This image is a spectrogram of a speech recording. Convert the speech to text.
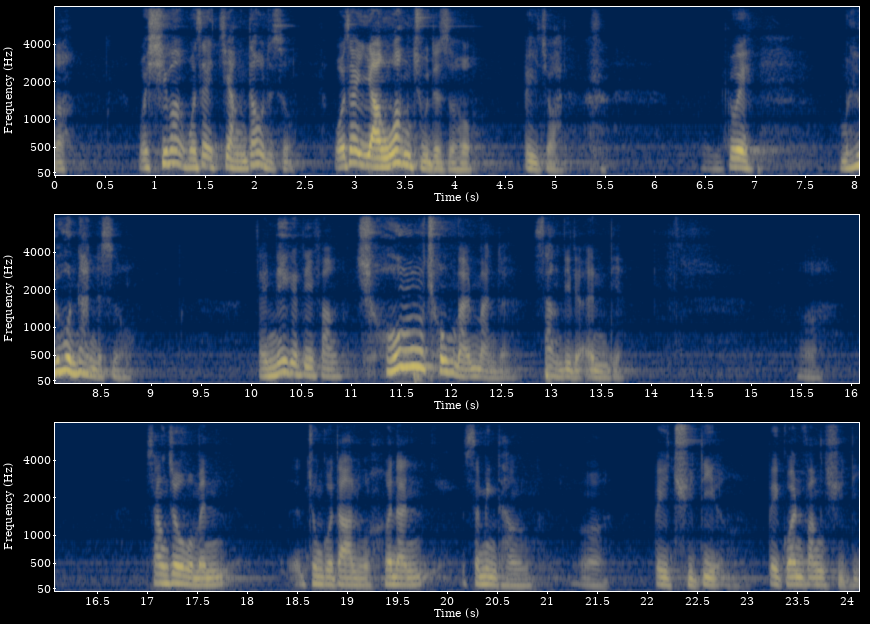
啊，我希望我在讲道的时候，我在仰望主的时候被抓的。各位，我们落难的时候，在那个地方充充满满的上帝的恩典。啊，上周我们中国大陆河南生命堂啊被取缔了，被官方取缔。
